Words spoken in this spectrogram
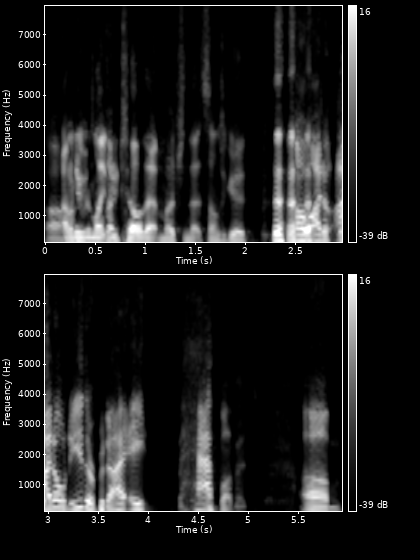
Um, I don't even like but- Nutella that much, and that sounds good. oh, I don't I don't either, but I ate half of it. Um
